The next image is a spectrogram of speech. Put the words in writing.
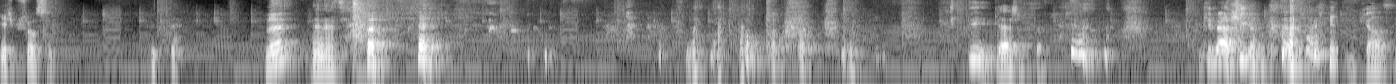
Geçmiş olsun. Bitti. Ne? Evet. Değil. Gerçekten. Kiralıyor. İmkansız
